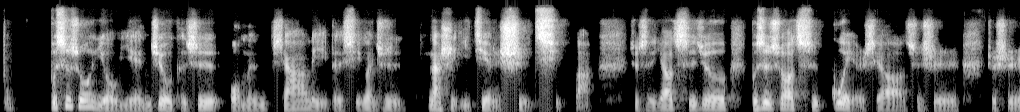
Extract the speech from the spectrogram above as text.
不不是说有研究，可是我们家里的习惯就是。那是一件事情吧，就是要吃，就不是说要吃贵，而是要就是就是，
